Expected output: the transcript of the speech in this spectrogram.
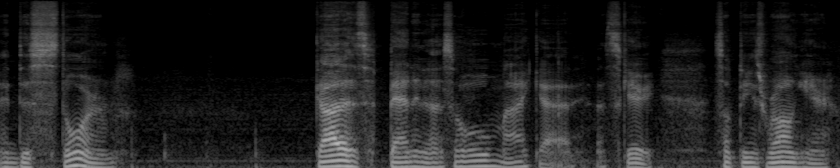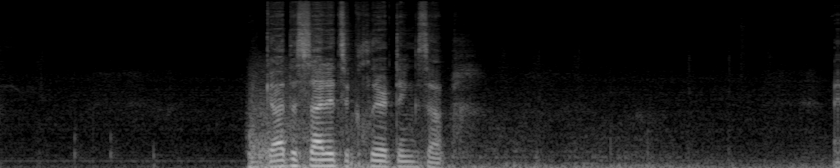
and this storm. God has abandoned us. Oh my god. That's scary. Something's wrong here. God decided to clear things up. I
